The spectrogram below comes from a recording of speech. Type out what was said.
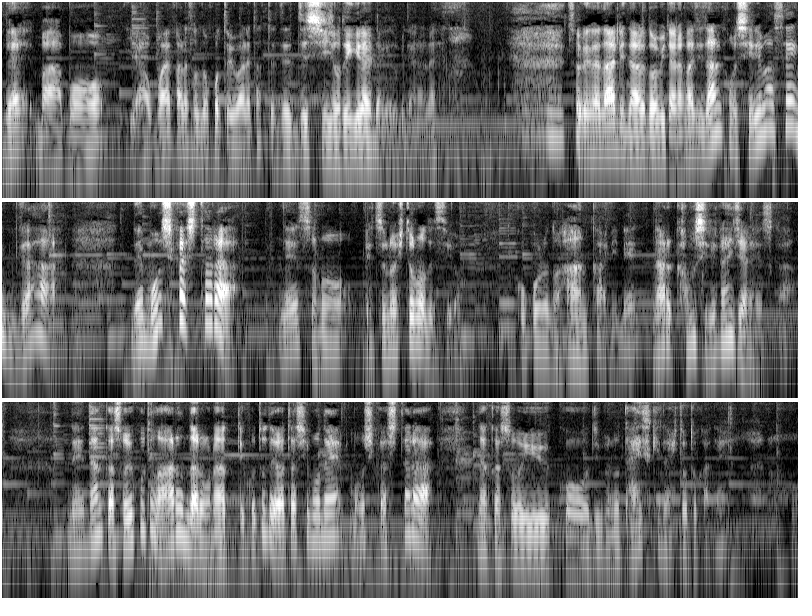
ねまあもういやお前からそんなこと言われたって全然信用できないんだけどみたいなね それが何になるの？みたいな感じになるかもしれませんが、ね、もしかしたらねその別の人のですよ心のアンカーに、ね、なるかもしれないじゃないですか。ね、なんかそういうことがあるんだろうなってことで私もねもしかしたらなんかそういうこう自分の大好きな人とかねあの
